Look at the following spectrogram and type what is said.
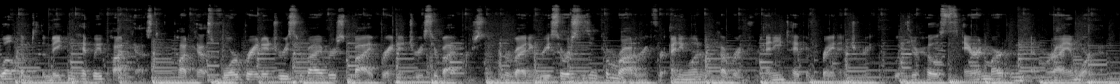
Welcome to the Making Headway podcast, a podcast for brain injury survivors by brain injury survivors, providing resources and camaraderie for anyone recovering from any type of brain injury, with your hosts Aaron Martin and Mariah Morgan.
